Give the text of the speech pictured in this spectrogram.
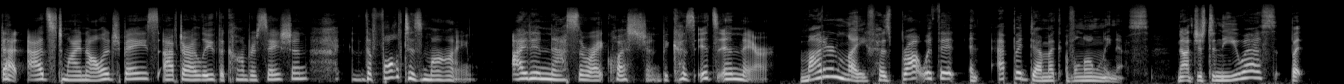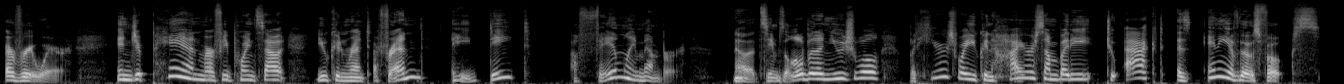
that adds to my knowledge base after I leave the conversation, the fault is mine. I didn't ask the right question because it's in there. Modern life has brought with it an epidemic of loneliness, not just in the US, but everywhere. In Japan, Murphy points out, you can rent a friend, a date, a family member. Now, that seems a little bit unusual, but here's where you can hire somebody to act as any of those folks.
